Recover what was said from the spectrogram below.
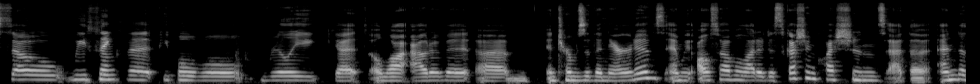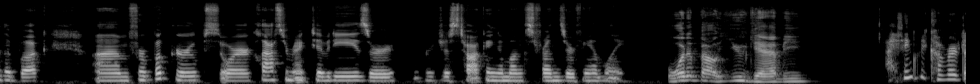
So we think that people will really get a lot out of it um, in terms of the narratives. And we also have a lot of discussion questions at the end of the book um, for book groups or classroom activities or, or just talking amongst friends or family. What about you, Gabby? I think we covered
